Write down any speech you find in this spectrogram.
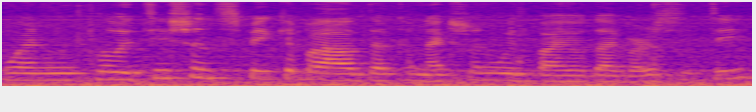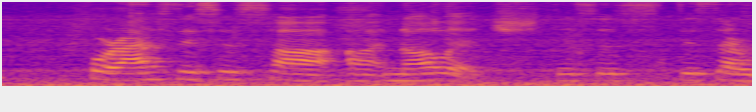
When politicians speak about the connection with biodiversity, for us this is uh, uh, knowledge. This is these are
